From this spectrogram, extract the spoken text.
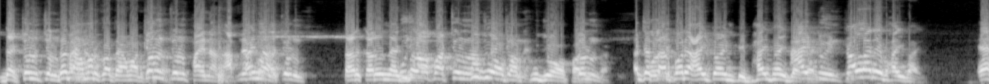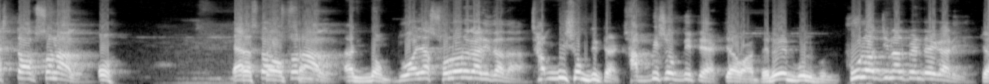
দেখ চলুন চলুন দাদা আমার কথা আমার। চলুন চলুন ফাইনাল আপনার কথা চলুন। তার কারণ পুজো offer, চলুন, পুজো অফার। পুজো অফার চলুন। আচ্ছা তারপরে আই টোয়েন্টি ভাই ভাই i20 কালারে ভাই ভাই। একটা অপশনাল ও ষোলোর গাড়ি দাদা। ছাব্বিশ অব্দি ট্যাগ ছাব্বিশ অব্দি কে রেড বুলবুল ফুল অরিজিনাল পেন্টের গাড়ি। কে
